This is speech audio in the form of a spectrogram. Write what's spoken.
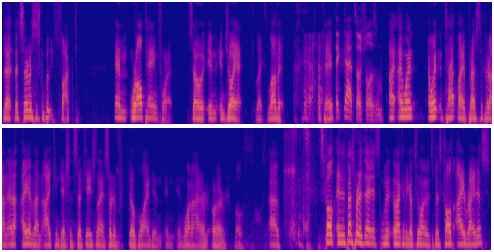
That that service is completely fucked, and we're all paying for it. So in, enjoy it, like love it. Okay. Take that, socialism. I, I went I went and tapped my Presto card on, and I, I have an eye condition, so occasionally I sort of go blind in, in, in one eye or, or both. Uh, it's called, and the best part of that is we're not going to go too long. It's, it's called iritis.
